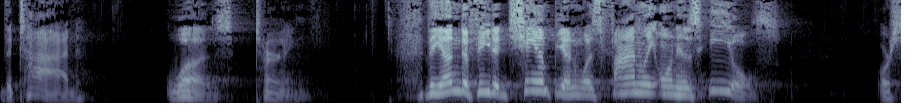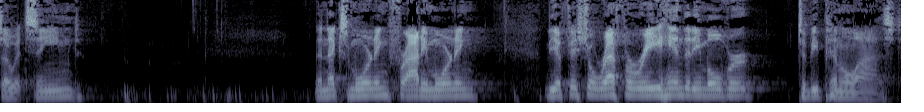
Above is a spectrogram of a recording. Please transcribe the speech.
the tide was turning. The undefeated champion was finally on his heels, or so it seemed. The next morning, Friday morning, the official referee handed him over to be penalized.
